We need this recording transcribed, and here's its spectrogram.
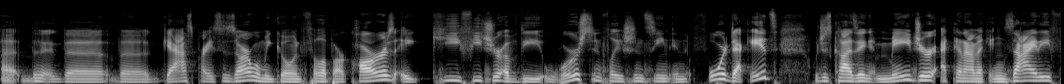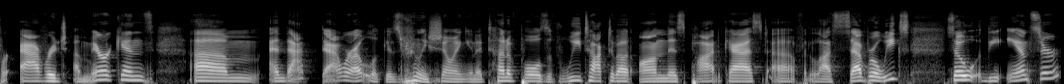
uh, the the the gas prices are when we go and fill up our cars. A key feature of the worst inflation seen in four decades, which is causing major economic anxiety for average Americans. Um, and that our outlook is really showing in a ton of polls If we talked about on this podcast uh, for the last several weeks. So the answer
